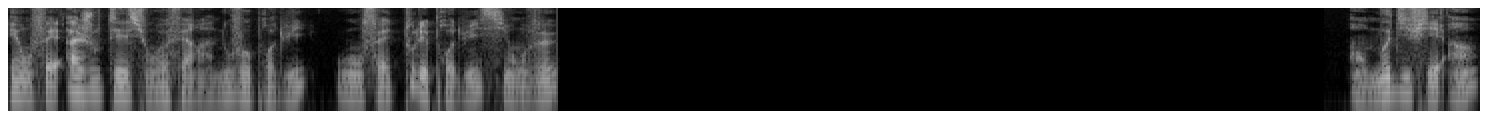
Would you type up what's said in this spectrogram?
et on fait Ajouter si on veut faire un nouveau produit ou on fait tous les produits si on veut en modifier un.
